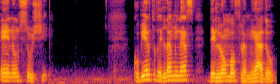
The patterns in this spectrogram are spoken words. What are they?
En un sushi. Cubierto de láminas de lomo flameado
